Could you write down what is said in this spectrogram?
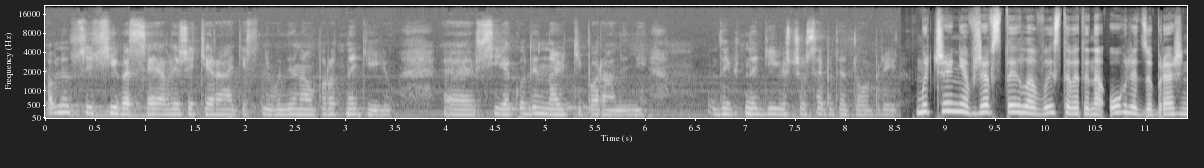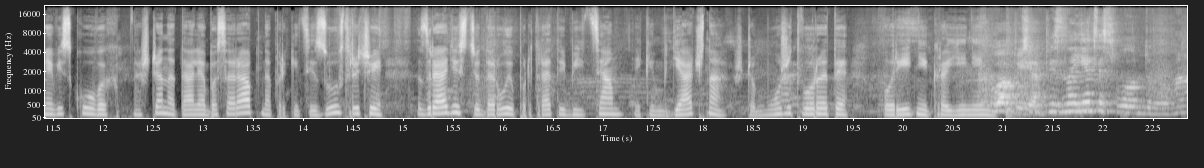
А вони всі, всі веселі, життєрадісні, вони наоборот надію. Е, всі як один, навіть ті поранені. Дають надію, що все буде добре. Митчиня вже встигла виставити на огляд зображення військових. А ще Наталія Басараб наприкінці зустрічі з радістю дарує портрети бійцям, яким вдячна, що може творити у рідній країні. Хлопці, пізнаєте свого друга?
